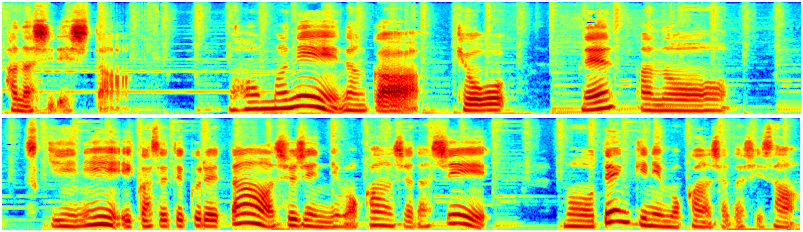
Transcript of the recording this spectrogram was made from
話でした。もうほんまになんか今日ね、あの、スキーに行かせてくれた主人にも感謝だし、もうお天気にも感謝だしさ、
